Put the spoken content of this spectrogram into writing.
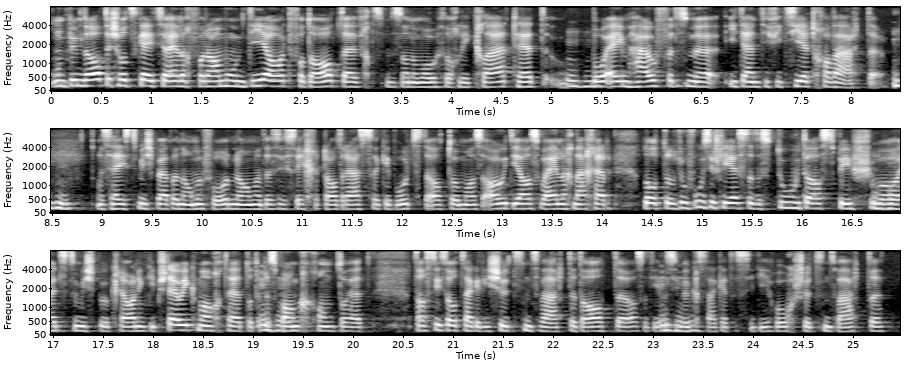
Und beim Datenschutz geht es ja eigentlich vor allem um die Art von Daten, einfach, dass man das auch noch mal so ein bisschen geklärt hat, mhm. die einem helfen, dass man identifiziert kann werden kann. Mhm. Das heisst zum Beispiel eben Name, Vorname, das ist sicher die Adresse, Geburtsdatum, also all die, die eigentlich nachher darauf ausschließen, dass du das bist, mhm. der jetzt zum Beispiel keine Ahnung, die Bestellung gemacht hat oder das mhm. Bankkonto hat. Das sind sozusagen die schützenswerten Daten, also die, was mhm. ich wirklich sagen, das sind die hochschützenswerten Daten.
